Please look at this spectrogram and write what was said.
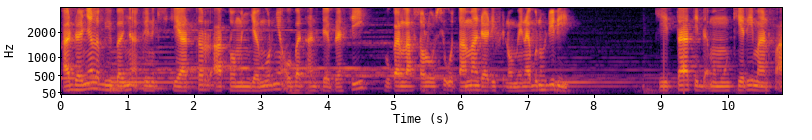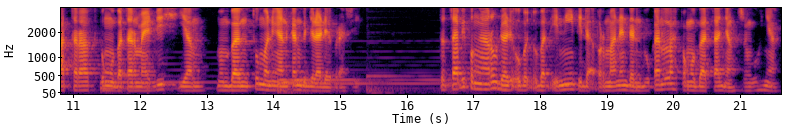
Adanya lebih banyak klinik psikiater atau menjamurnya obat antidepresi bukanlah solusi utama dari fenomena bunuh diri kita tidak memungkiri manfaat terapi pengobatan medis yang membantu meringankan gejala depresi. Tetapi pengaruh dari obat-obat ini tidak permanen dan bukanlah pengobatan yang sesungguhnya.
